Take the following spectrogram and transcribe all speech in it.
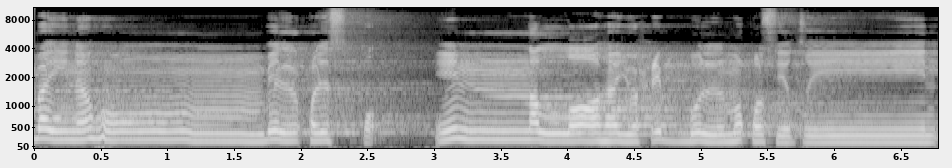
بينهم بالقسط ان الله يحب المقسطين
